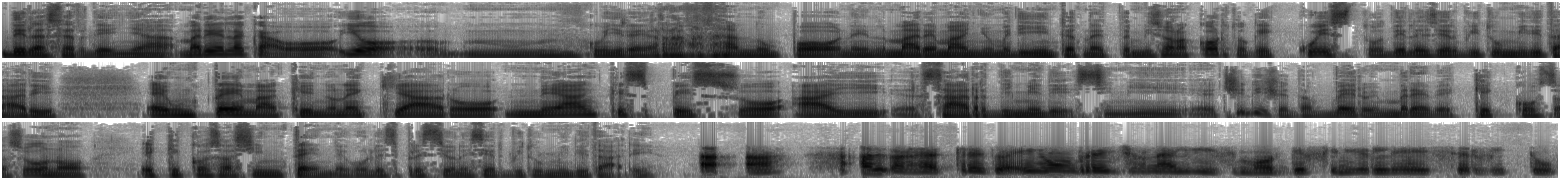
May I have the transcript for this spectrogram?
della Sardegna. Mariella Cao, io, mm, come dire, ravanando un po' nel mare magnum di internet, mi sono accorto che questo delle servitù militari è un tema che non è chiaro neanche spesso ai sardi medesimi. Eh, ci dice davvero in breve che cosa sono e che cosa si intende con l'espressione servitù militari? Ah, ah. Allora, credo è un regionalismo definirle servitù,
